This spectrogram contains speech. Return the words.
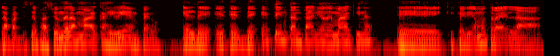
la participación de las marcas y bien, pero el de, el, el de este instantáneo de máquina, eh, que queríamos traer la,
